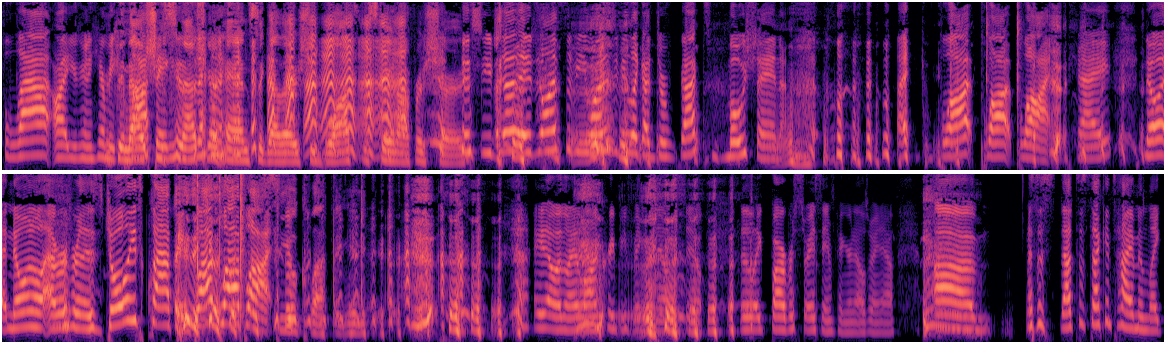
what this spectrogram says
flat. On, you're going to hear me Okay, now clapping. she's smashing her hands together. She blots the stain off her shirt. she does. It wants to be. Wants to be like a direct motion, like blot, blot, blot. Okay. No, no one will ever for this. Jolie's clapping. Blot, blot, blot. Seal clapping in here. I know with my long creepy fingernails too. They're like Barbra Streisand fingernails right now. Um, that's a, that's the second time in like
